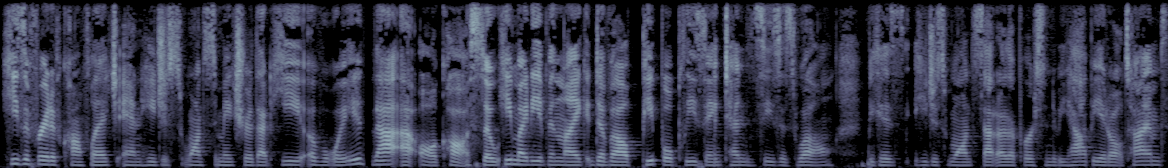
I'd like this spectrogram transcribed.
he's afraid of conflict and he just wants to make sure that he avoids that at all costs. So he might even like develop people pleasing tendencies as well because he just wants that other person to be happy at all times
